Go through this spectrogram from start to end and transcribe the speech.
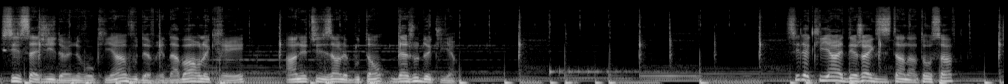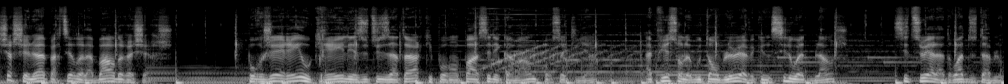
S'il s'agit d'un nouveau client, vous devrez d'abord le créer en utilisant le bouton d'ajout de client. Si le client est déjà existant dans TOSoft, cherchez-le à partir de la barre de recherche. Pour gérer ou créer les utilisateurs qui pourront passer des commandes pour ce client, appuyez sur le bouton bleu avec une silhouette blanche situé à la droite du tableau.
